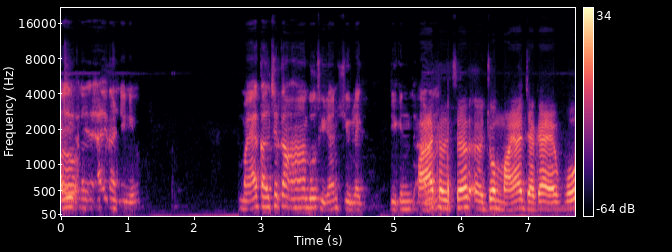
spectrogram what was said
I'll continue. माया कल्चर का हाँ बोल you can add Maya culture जो माया जगह है वो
